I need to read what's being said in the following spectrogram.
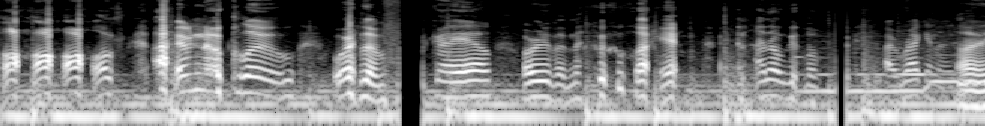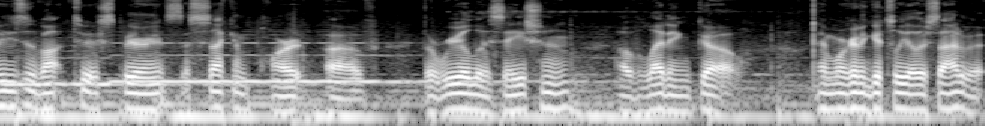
balls. I have no clue where the fuck I am or even who I am, and I don't give a fuck. I recognize. Oh, he's about to experience the second part of the realization of letting go. And we're going to get to the other side of it.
